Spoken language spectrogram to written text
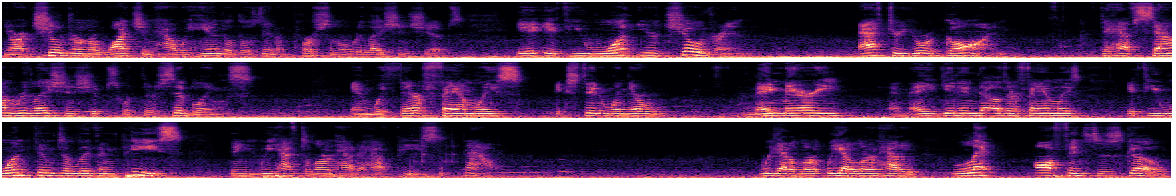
you know, our children are watching how we handle those interpersonal relationships. If you want your children, after you're gone, to have sound relationships with their siblings and with their families, extend when they're when they marry and they get into other families. If you want them to live in peace, then we have to learn how to have peace now. We got to learn. We got to learn how to let offenses go.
